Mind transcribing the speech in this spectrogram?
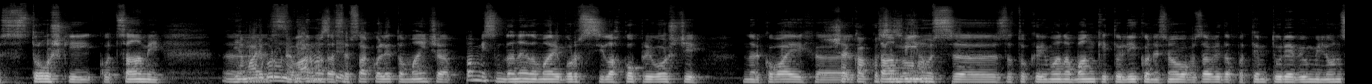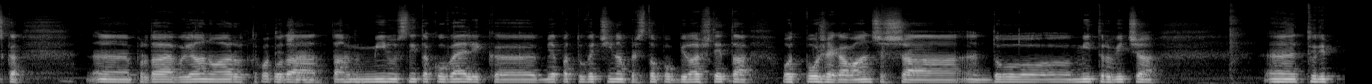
stroški kot sami. eh, Je Maribor v vidimo, da se vsako leto manjša, pa mislim, da ne, da Maribor si lahko privošči. eh, Še kako ta sezono. minus, eh, zato ker ima na banki toliko, ne smemo pa pozabiti, da potem tudi je bil milijonska prodaja v januaru, tako Hotič, da ja. ta minus ni tako velik, eh, je pa tu večina prestopov bila šteta od Požega Vančeša eh, do eh, Mitroviča, eh, tudi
